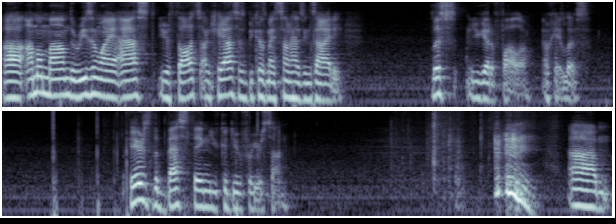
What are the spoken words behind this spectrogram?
Uh, I'm a mom. The reason why I asked your thoughts on chaos is because my son has anxiety. Liz, you get a follow. Okay, Liz. Here's the best thing you could do for your son. um,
